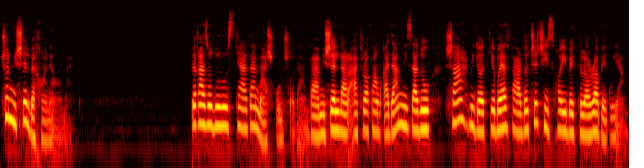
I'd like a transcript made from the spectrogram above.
چون میشل به خانه آمد. به غذا درست کردن مشغول شدم و میشل در اطرافم قدم می‌زد و شرح می‌داد که باید فردا چه چیزهایی به کلارا بگویم.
